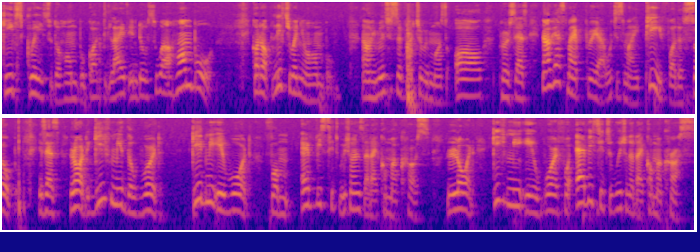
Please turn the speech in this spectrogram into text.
gives grace to the humble. God delights in those who are humble. God uplifts you when you're humble. Now, humility is a virtue we must all possess. Now, here's my prayer, which is my P for the soap. It says, Lord, give me the word. Give me a word for every situation that I come across. Lord, give me a word for every situation that I come across.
